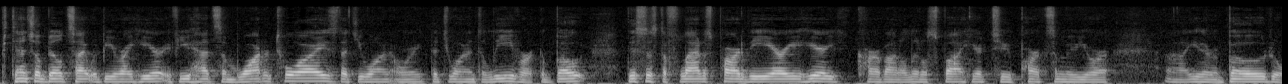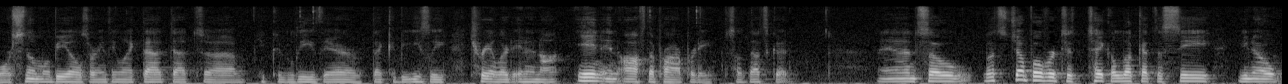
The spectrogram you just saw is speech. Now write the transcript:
potential build site would be right here. If you had some water toys that you want or that you wanted to leave or a boat, this is the flattest part of the area here. You carve out a little spot here to park some of your uh, either a boat or snowmobiles or anything like that that uh, you could leave there that could be easily trailered in and on, in and off the property. So that's good. And so let's jump over to take a look at the see, you know,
